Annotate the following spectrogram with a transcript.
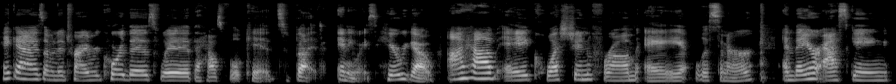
Hey guys, I'm going to try and record this with a house full of kids. But, anyways, here we go. I have a question from a listener, and they are asking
